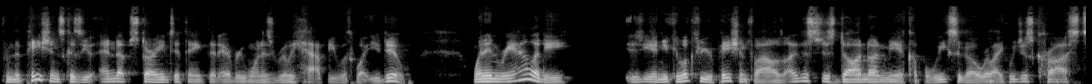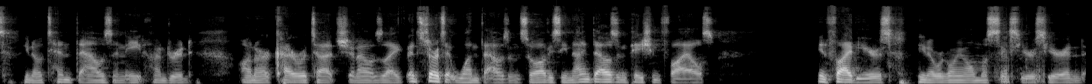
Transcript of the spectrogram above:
from the patients because you end up starting to think that everyone is really happy with what you do. When in reality, and you can look through your patient files. I this just dawned on me a couple weeks ago. We're like, we just crossed, you know, ten thousand eight hundred on our ChiroTouch, and I was like, it starts at one thousand. So obviously, nine thousand patient files in five years. You know, we're going almost six years here, and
